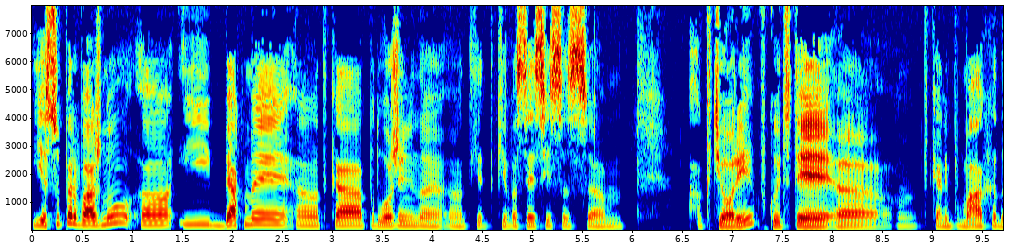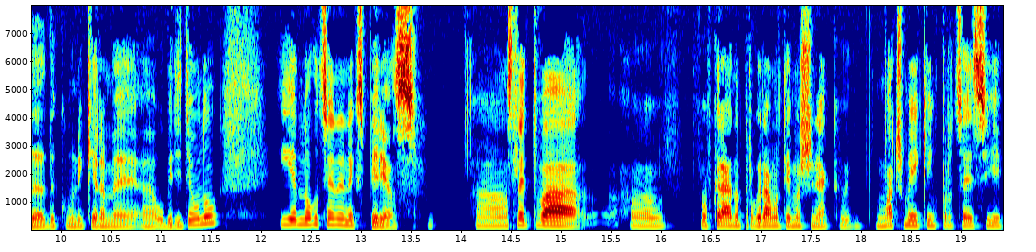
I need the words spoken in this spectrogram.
И е супер важно а, и бяхме а, така подложени на а, такива сесии с а, актьори, в които те а, така ни помагаха да, да комуникираме а, убедително и е много ценен експириенс. След това а, в края на програмата имаше някакви матчмейкинг процеси,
